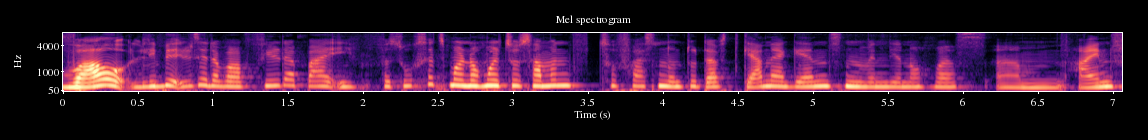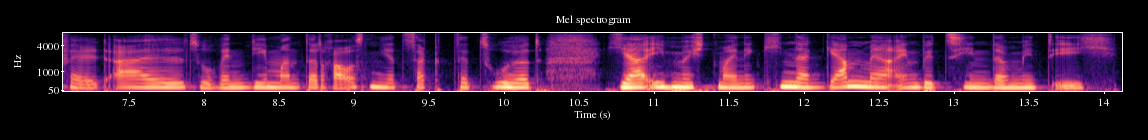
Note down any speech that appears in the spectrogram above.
Wow, liebe Ilse, da war viel dabei. Ich versuche es jetzt mal nochmal zusammenzufassen und du darfst gerne ergänzen, wenn dir noch was ähm, einfällt. Also, wenn jemand da draußen jetzt sagt, der zuhört, ja, ich möchte meine Kinder gern mehr einbeziehen, damit ich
